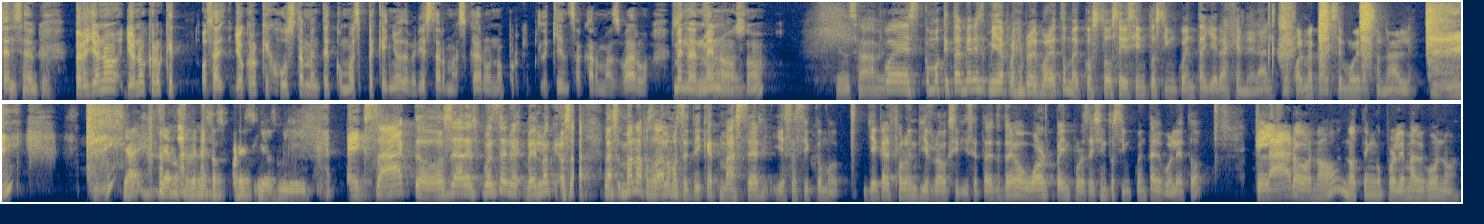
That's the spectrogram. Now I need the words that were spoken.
Pepsi Center. Center. Pero yo no, yo no creo que, o sea, yo creo que justamente como es pequeño debería estar más caro, ¿no? Porque le quieren sacar más varo. Venden quién menos, sabe. ¿no? quién sabe. Pues como que también es, mira, por ejemplo, el boleto me costó 650 y era general, lo cual me parece muy razonable. ¿Qué? ¿Qué? Ya, ya no se ven esos precios, Mili. Exacto. O sea, después de ver lo que, o sea, la semana pasada hablamos de Ticketmaster y es así como llega el foro Indie Rocks y dice: Te traigo Warpaint por 650 el boleto. Claro, no, no tengo problema alguno.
